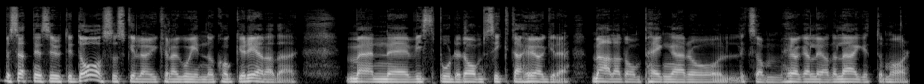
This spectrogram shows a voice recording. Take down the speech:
besättningen ser ut idag så skulle han ju kunna gå in och konkurrera där. Men eh, visst borde de sikta högre med alla de pengar och liksom höga löneläget de har.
